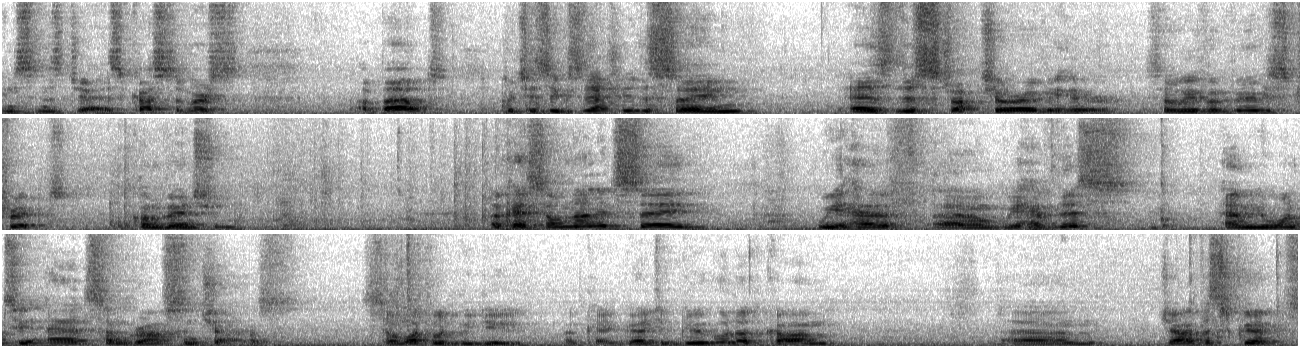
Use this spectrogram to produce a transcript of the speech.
incidents JS, customers about, which is exactly the same as this structure over here. So we have a very strict convention. Okay, so now let's say we have, um, we have this and we want to add some graphs and charts. So what would we do? Okay, go to google.com, um, JavaScript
